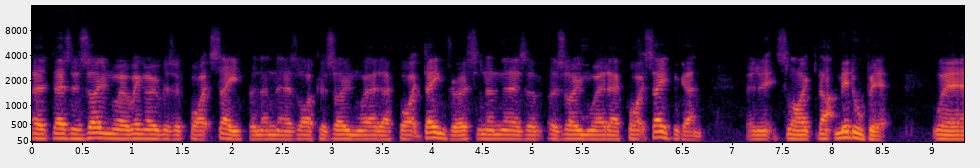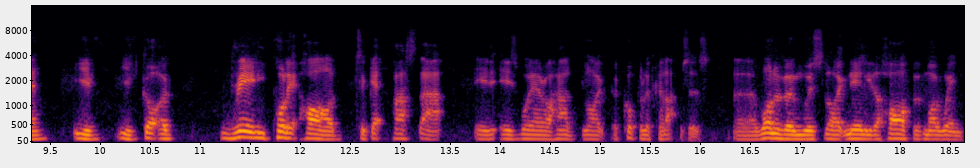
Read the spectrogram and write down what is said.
a there's a zone where wingovers are quite safe, and then there's like a zone where they're quite dangerous, and then there's a, a zone where they're quite safe again. And it's like that middle bit where you've you've got to really pull it hard to get past that is, is where I had like a couple of collapses. Uh, one of them was like nearly the half of my wing.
